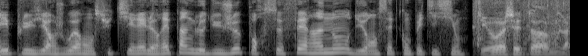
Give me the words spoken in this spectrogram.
et plusieurs joueurs ont su tirer leur épingle du jeu pour se faire un nom durant cette compétition. Tu vois cet homme-là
